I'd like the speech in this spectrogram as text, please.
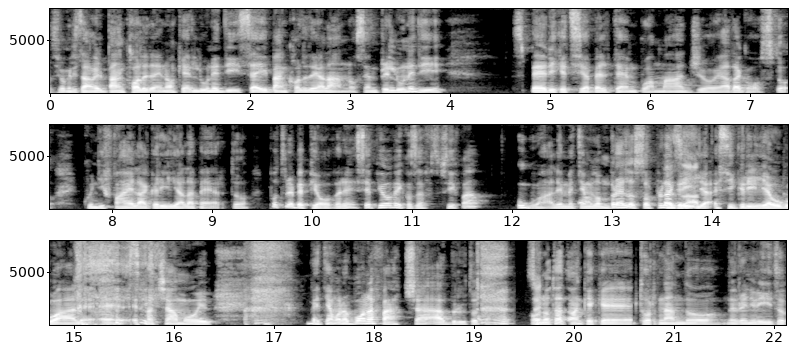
si organizzava il bank holiday, no? che è lunedì, sei bank holiday all'anno, sempre il lunedì, speri che sia bel tempo a maggio e ad agosto, quindi fai la griglia all'aperto, potrebbe piovere, se piove cosa si fa? Uguale, mettiamo l'ombrello sopra la esatto. griglia e si griglia uguale e, sì. e facciamo il mettiamo una buona faccia a brutto tempo. Sì. Ho notato anche che tornando nel Regno Unito,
